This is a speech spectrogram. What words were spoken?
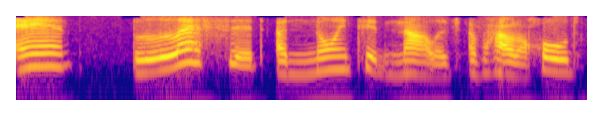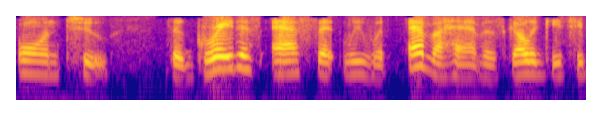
and blessed anointed knowledge of how to hold on to the greatest asset we would ever have as Gullah Geechee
